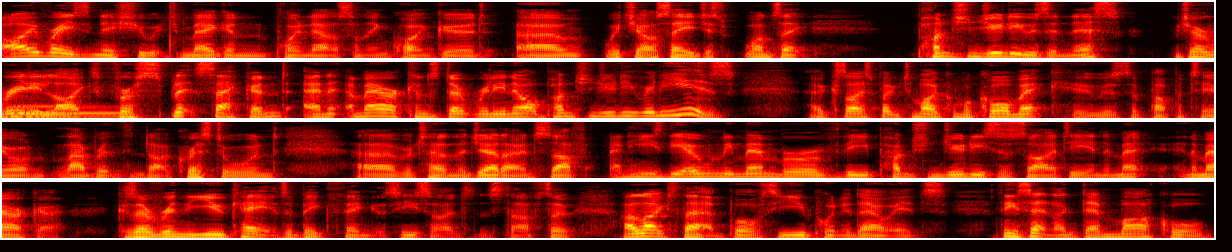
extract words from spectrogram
I raised an issue which Megan pointed out something quite good, um, which I'll say just one sec. Punch and Judy was in this, which I really liked for a split second, and Americans don't really know what Punch and Judy really is because I spoke to Michael McCormick, who was the puppeteer on Labyrinth and Dark Crystal and uh, Return of the Jedi and stuff, and he's the only member of the Punch and Judy Society in Amer- in America. Because over in the UK, it's a big thing at seasides and stuff. So I liked that, but obviously you pointed out it's, I think it's set like Denmark or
